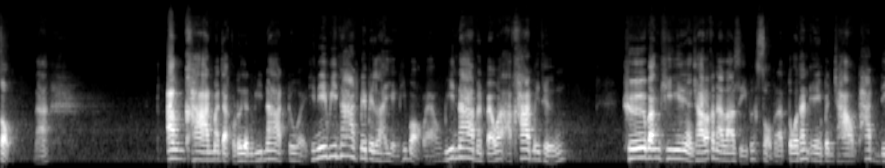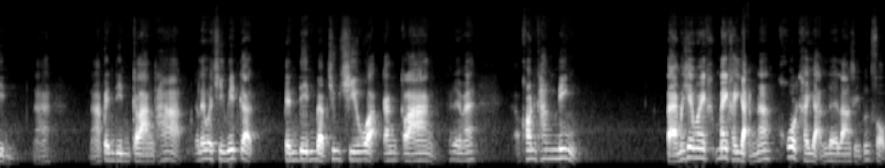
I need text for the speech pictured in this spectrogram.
ษภนะอังคารมาจากเรือนวินาศด้วย ทีนี้วินาศไม่เป็นไรอย่างที่บอกแล้ว วินาศมันแปลว่าอาฆาตไม่ถึง คือบางทีเนี่ยชาวลัคนาราศีพฤษภนะตัวท่านเองเป็นชาวธาตุดินนะนะเป็นดินกลางธาตุก็เรียกว่าชีวิตก็เป็นดินแบบชิวๆอะกลางๆเข้าใจไหมค่อนข้างนิ่ง แต่ไม่ใช่ไม่ไม่ขยันนะโคตรขยันเลยราศีพฤษภ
